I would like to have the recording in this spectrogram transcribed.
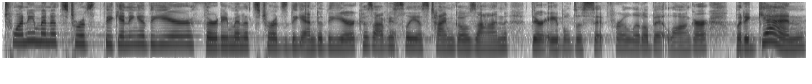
20 minutes towards the beginning of the year, 30 minutes towards the end of the year, because obviously as time goes on, they're able to sit for a little bit longer. But again,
